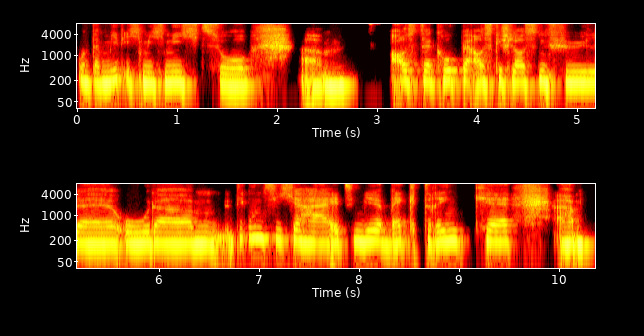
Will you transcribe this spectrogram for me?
und damit ich mich nicht so ähm, aus der Gruppe ausgeschlossen fühle oder ähm, die Unsicherheit mir wegtrinke, ähm,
